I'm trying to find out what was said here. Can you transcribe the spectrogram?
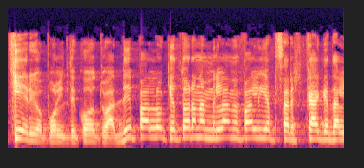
κύριο πολιτικό του αντίπαλο και τώρα να μιλάμε πάλι για πειθαρχικά κτλ.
